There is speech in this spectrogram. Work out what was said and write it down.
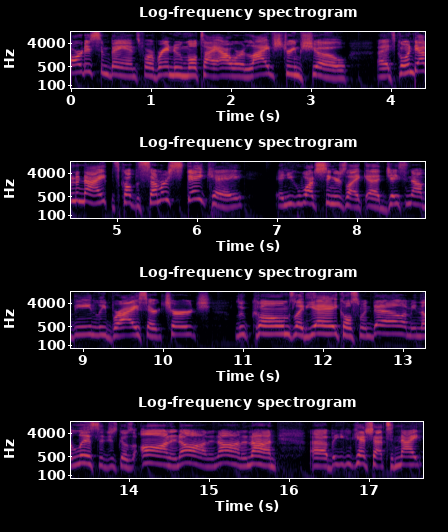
artists and bands for a brand new multi hour live stream show. Uh, it's going down tonight. It's called the Summer Staycay. And you can watch singers like uh, Jason Aldean, Lee Brice, Eric Church, Luke Combs, Lady A, Cole Swindell. I mean, the list, it just goes on and on and on and on. Uh, but you can catch that tonight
